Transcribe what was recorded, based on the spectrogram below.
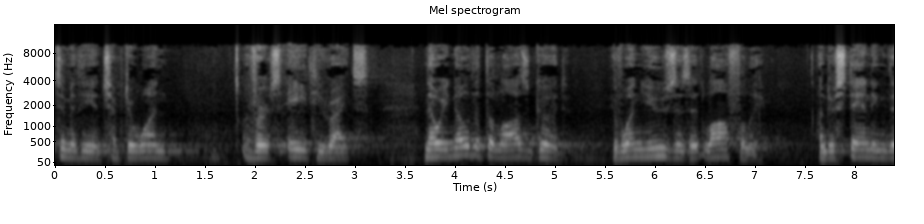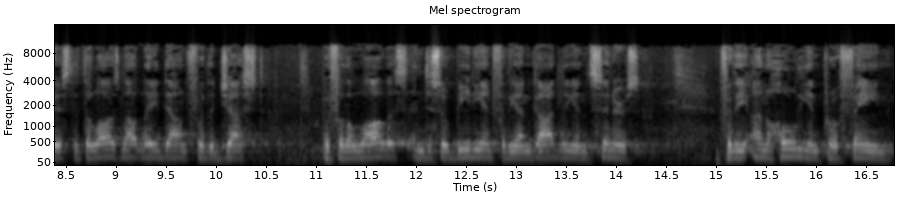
Timothy in chapter 1, verse 8, he writes, Now we know that the law is good if one uses it lawfully, understanding this, that the law is not laid down for the just, but for the lawless and disobedient, for the ungodly and sinners, for the unholy and profane,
